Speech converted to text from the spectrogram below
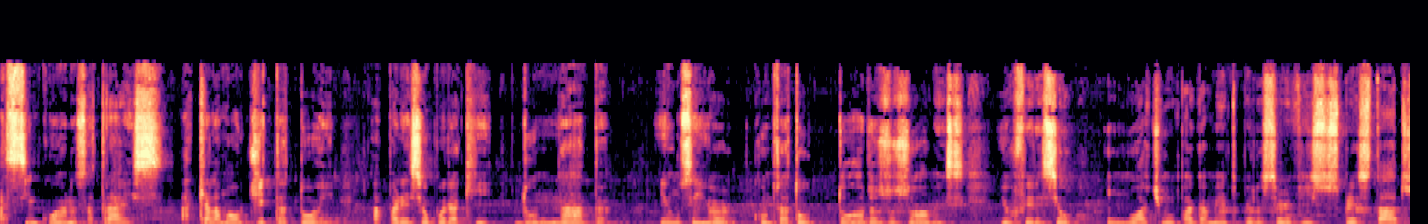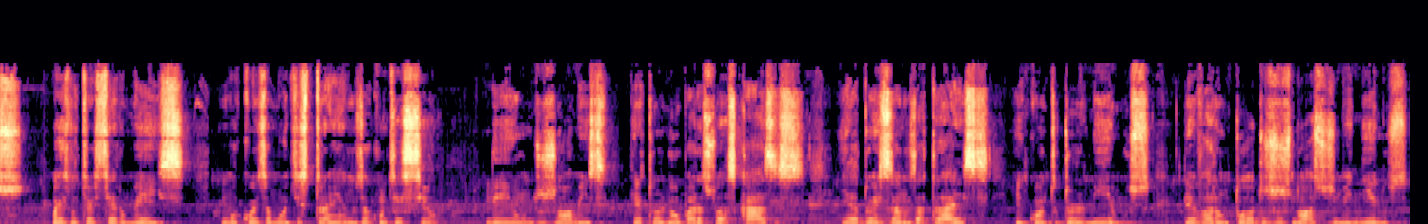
Há cinco anos atrás, aquela maldita torre apareceu por aqui do nada e um senhor contratou todos os homens e ofereceu um ótimo pagamento pelos serviços prestados. Mas no terceiro mês, uma coisa muito estranha nos aconteceu. Nenhum dos homens retornou para suas casas. E há dois anos atrás, enquanto dormíamos, levaram todos os nossos meninos,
